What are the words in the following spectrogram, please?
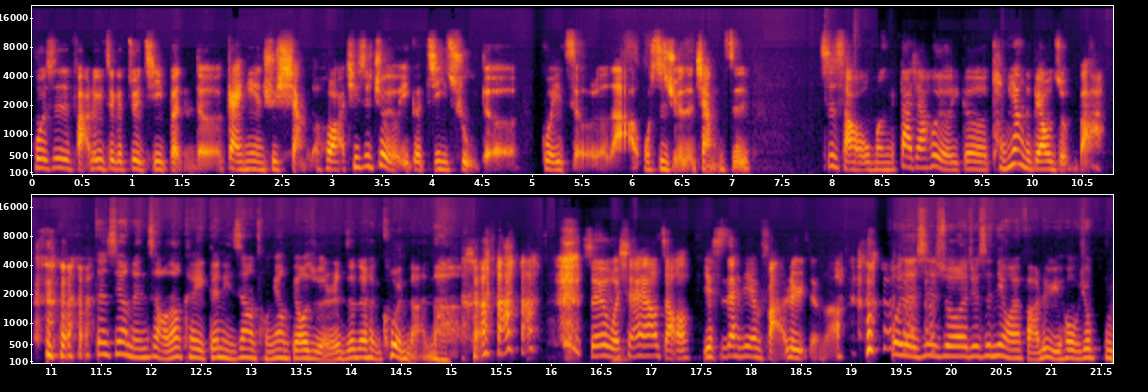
或者是法律这个最基本的概念去想的话，其实就有一个基础的规则了啦。我是觉得这样子。至少我们大家会有一个同样的标准吧，但是要能找到可以跟你这样同样标准的人，真的很困难呐。所以我现在要找也是在念法律的嘛，或者是说，就是念完法律以后就不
